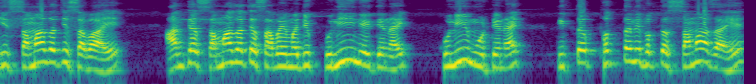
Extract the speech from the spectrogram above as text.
ही समाजाची सभा आहे. आणि त्या समाजाच्या सभेमध्ये कुणीही नेते नाहीत कुणीही मोठे नाहीत. तिथं फक्त आणि फक्त समाज आहे.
